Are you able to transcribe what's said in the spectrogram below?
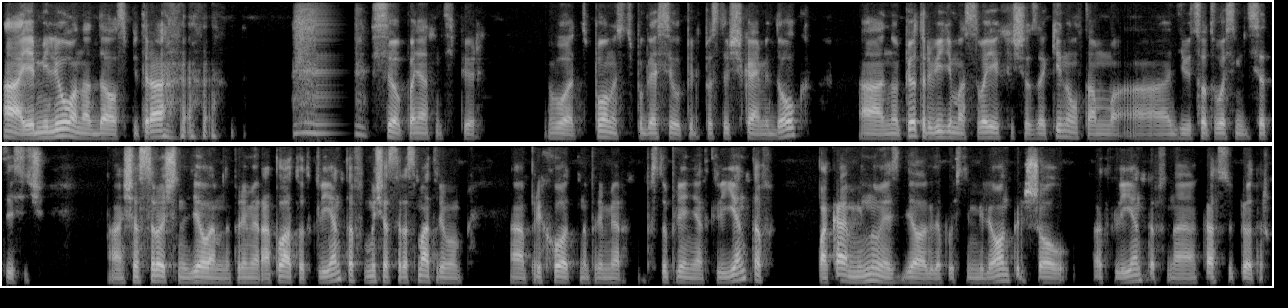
А, я миллион отдал с Петра. Все, понятно теперь. Вот, полностью погасил перед поставщиками долг. А, но Петр, видимо, своих еще закинул, там 980 а, тысяч. А, сейчас срочно делаем, например, оплату от клиентов. Мы сейчас рассматриваем а, приход, например, поступления от клиентов. Пока, минуя сделок, допустим, миллион пришел от клиентов на кассу Петр.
